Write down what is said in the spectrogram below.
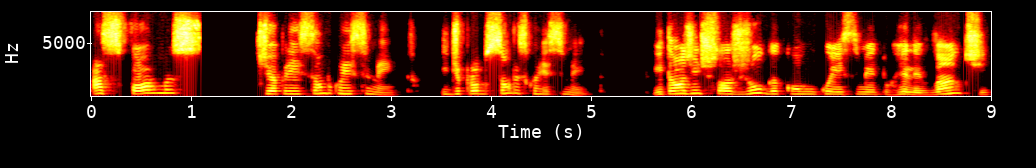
as formas de apreensão do conhecimento e de produção desse conhecimento. Então, a gente só julga como um conhecimento relevante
